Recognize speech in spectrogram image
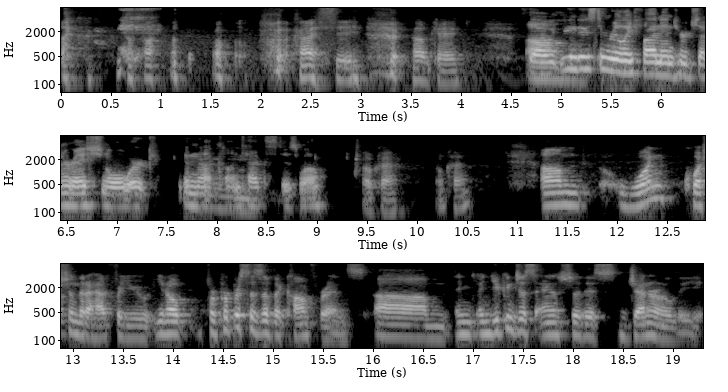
I see. Okay. So um, you can do some really fun intergenerational work in that mm-hmm. context as well. Okay. Okay. Um, one question that I had for you, you know, for purposes of the conference, um, and, and you can just answer this generally,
